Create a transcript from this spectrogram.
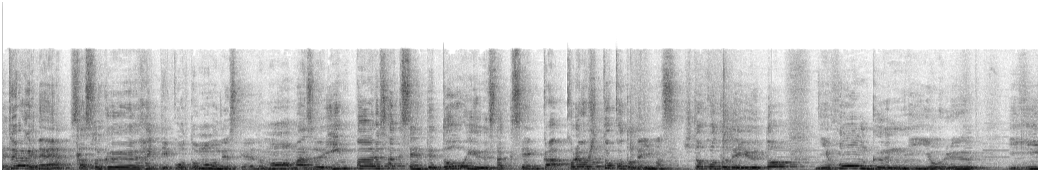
ーというわけでね早速入っていこうと思うんですけれどもまずインパール作戦ってどういう作戦かこれを一言で言います。一言で言うと日本軍によるイギ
